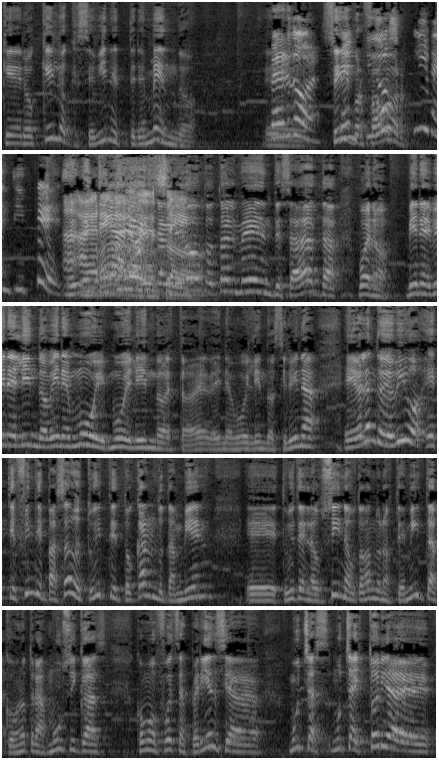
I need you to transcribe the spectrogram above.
pero ¿qué es lo que se viene tremendo? Eh, Perdón, Sí, 22 por favor. y 23. Ah, El 23, agregaron, se sí. agregó totalmente esa data. Bueno, viene, viene lindo, viene muy, muy lindo esto, eh, viene muy lindo, Silvina. Eh, hablando de vivo, este fin de pasado estuviste tocando también, eh, estuviste en la usina tocando unos temitas con otras músicas. ¿Cómo fue esa experiencia? Muchas, mucha historia de,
